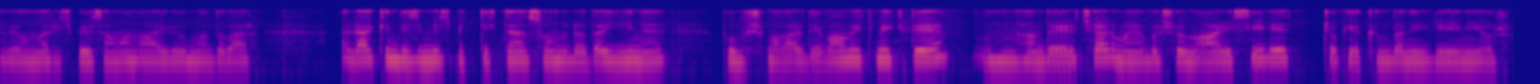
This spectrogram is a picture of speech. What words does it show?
ve onlar hiçbir zaman ayrılmadılar. Lakin dizimiz bittikten sonra da yine buluşmalar devam etmekte. Hande Erçel, Maya Başarı'nın ailesiyle çok yakından ilgileniyor.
